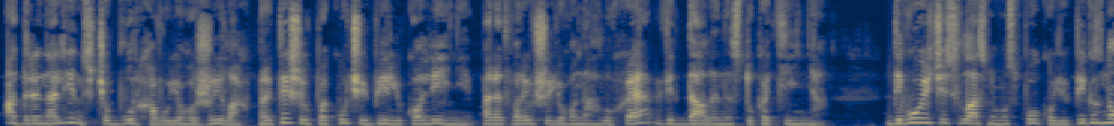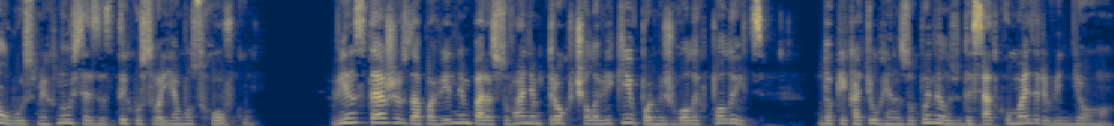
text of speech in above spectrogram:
Адреналін, що бурхав у його жилах, притишив пекучий біль у коліні, перетворивши його на глухе, віддалене стукотіння. Дивуючись власному спокою, пік знову усміхнувся і застиг у своєму сховку. Він стежив за повільним пересуванням трьох чоловіків поміж голих полиць, доки Катюги не зупинились в десятку метрів від нього.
